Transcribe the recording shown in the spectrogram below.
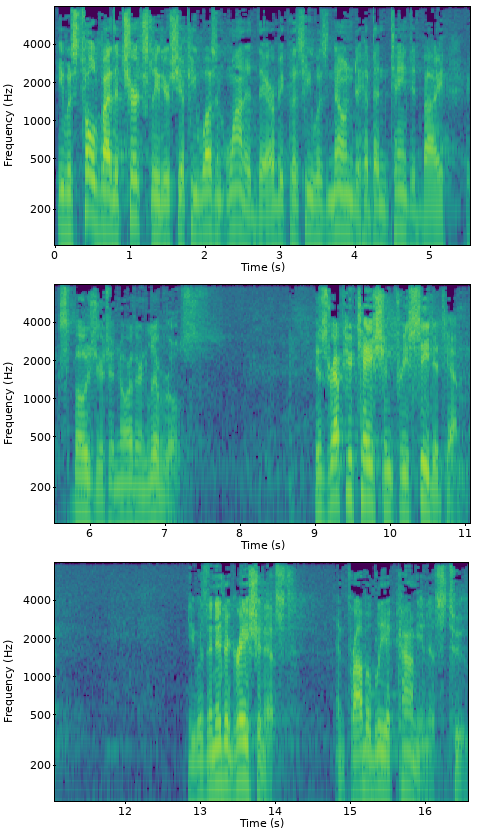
He was told by the church leadership he wasn't wanted there because he was known to have been tainted by exposure to northern liberals. His reputation preceded him. He was an integrationist and probably a communist too.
